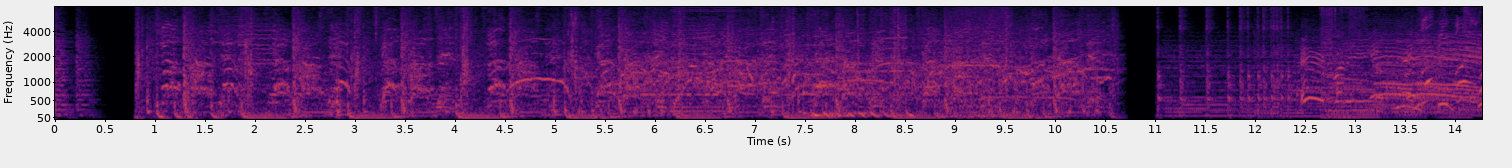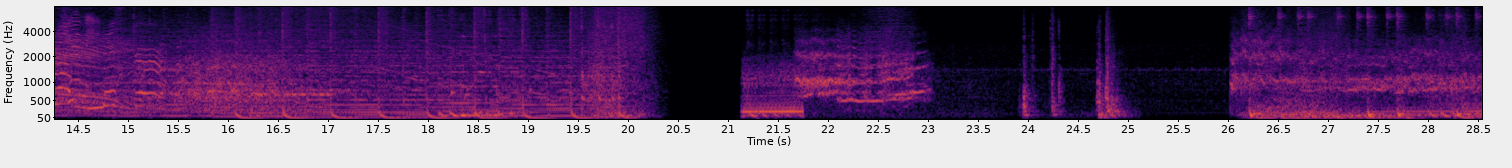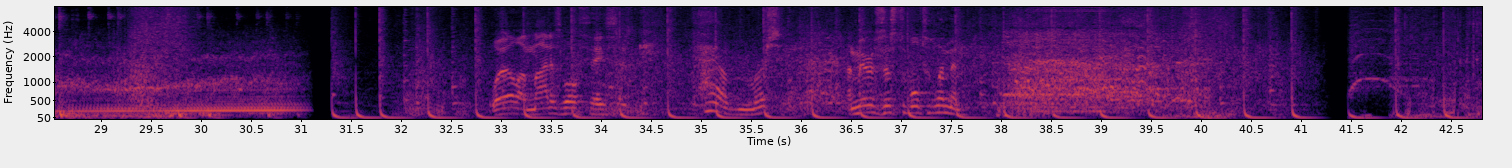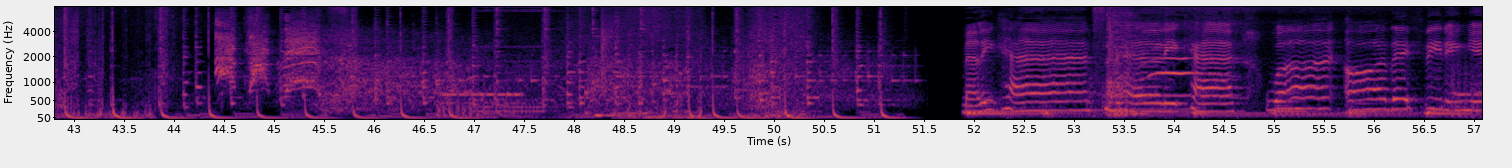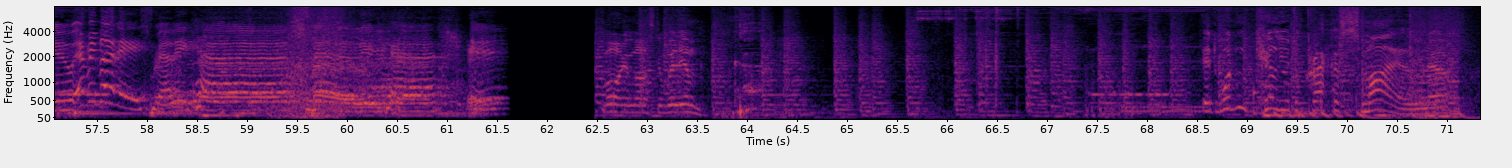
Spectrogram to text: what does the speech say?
Hey, everybody. Trouble, mister. Well, I might as well face it. Have mercy. I'm irresistible to women. Cat, smelly cat, what are they feeding you? Everybody! Smelly cat, smelly cat. It- Morning, Master William. It wouldn't kill you to crack a smile, you know.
